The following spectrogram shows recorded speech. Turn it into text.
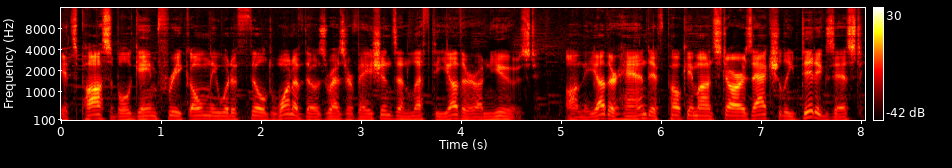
It's possible Game Freak only would have filled one of those reservations and left the other unused. On the other hand, if Pokemon Stars actually did exist,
